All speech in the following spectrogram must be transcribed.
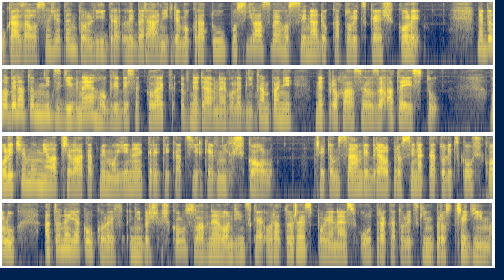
Ukázalo se, že tento lídr liberálních demokratů posílá svého syna do katolické školy. Nebylo by na tom nic divného, kdyby se Clegg v nedávné volební kampani neprohlásil za ateistu. Voliče mu měla přilákat mimo jiné kritika církevních škol. Přitom sám vybral pro syna katolickou školu, a to ne jakoukoliv, níbrž školu slavné londýnské oratoře spojené s ultrakatolickým prostředím.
